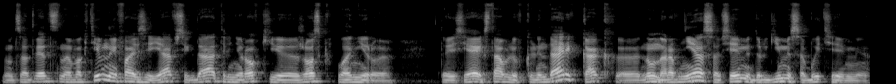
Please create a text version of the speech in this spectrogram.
Вот, соответственно, в активной фазе я всегда тренировки жестко планирую. То есть я их ставлю в календарь как, э, ну, наравне со всеми другими событиями.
